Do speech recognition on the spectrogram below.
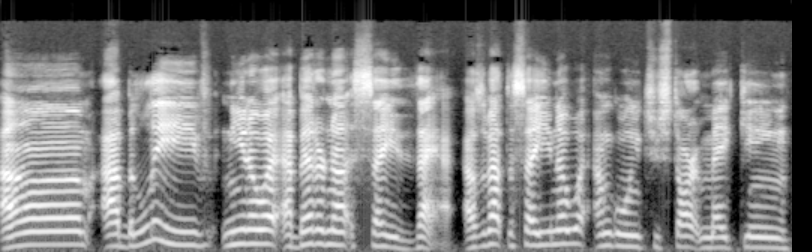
Um, I believe you know what. I better not say that. I was about to say, you know what? I'm going to start making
